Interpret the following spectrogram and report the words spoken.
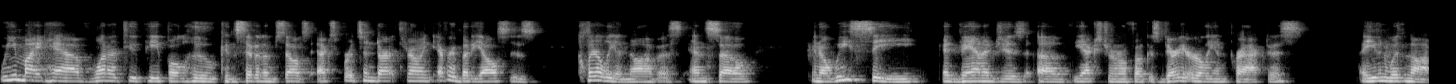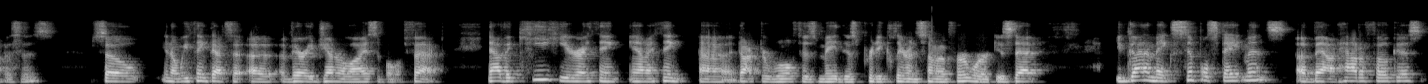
we might have one or two people who consider themselves experts in dart throwing. Everybody else is clearly a novice. And so, you know, we see advantages of the external focus very early in practice, even with novices. So, you know, we think that's a, a, very generalizable effect. Now, the key here, I think, and I think uh, Dr. Wulf has made this pretty clear in some of her work, is that you've got to make simple statements about how to focus.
